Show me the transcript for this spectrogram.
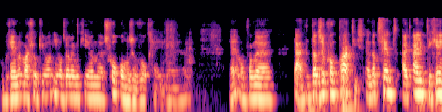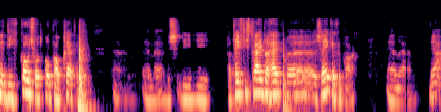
op een gegeven moment mag je ook iemand wel een keer een schop onder zijn vod geven. Hè? Want dan, ja, dat is ook gewoon praktisch. En dat vindt uiteindelijk degene die gecoacht wordt ook wel prettig. en, dus die, die, dat heeft die strijdbaarheid zeker gebracht. En ja, eh,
